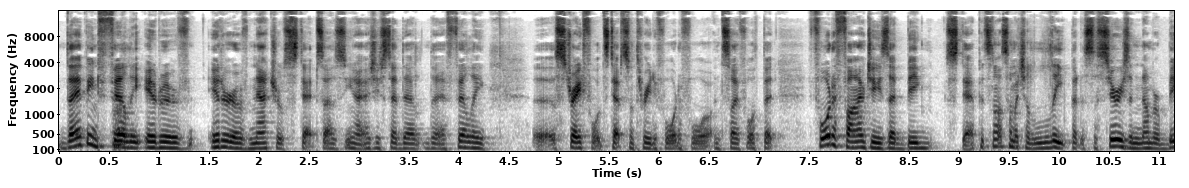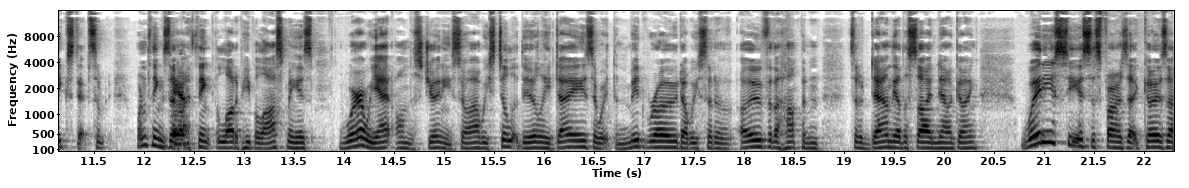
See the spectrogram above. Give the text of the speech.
they've been fairly iterative, iterative natural steps. As you know, as you said, they're, they're fairly uh, straightforward steps from three to four to four and so forth. But four to five G is a big step. It's not so much a leap, but it's a series of number of big steps. So one of the things that yeah. I think a lot of people ask me is, where are we at on this journey? So are we still at the early days? Are we at the mid road? Are we sort of over the hump and sort of down the other side now going? Where do you see us as far as that goes? I,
